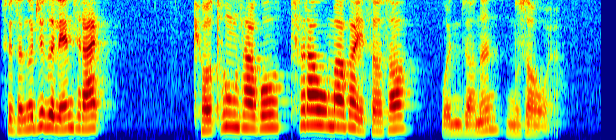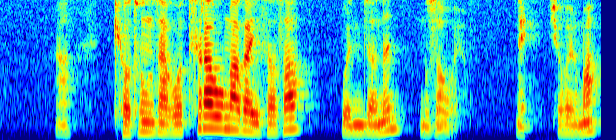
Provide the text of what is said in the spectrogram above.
所以整个句子连起来，교통사고트라우마가있어서운전은무서워 요。 啊，교통사고트라우마가있어서운전은무서워 요。 哎，学会了吗？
